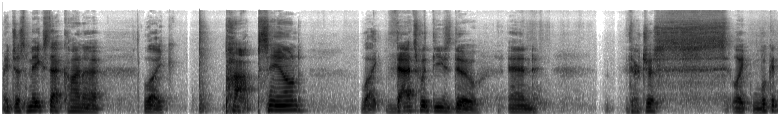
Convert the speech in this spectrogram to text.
it just makes that kind of like pop sound. Like that's what these do, and they're just like look at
